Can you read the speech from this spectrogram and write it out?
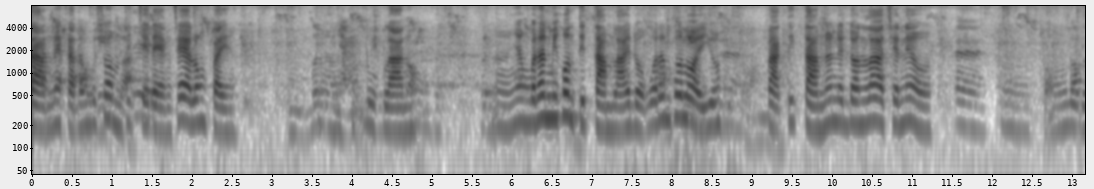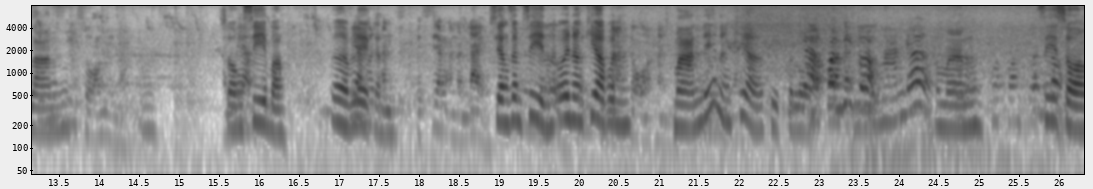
ตามเนี่ยค่ะท่านผู้ชมที่เจแดงแช่ลงไป อืมเบิ่งเอาหยังลูกหลานเอ่อยังบ่ท่านมีคนติดตามหลายดอกว่าท่านพ่อลอยอยู่ ฝากติดตามนั่นในดอนล่าชแนลเออของลูกหลานสี่สองนี่ล่ะ สองสี่บ่เออเลขกัน ไปเสี่ยงอันนั้นได้เสียงแซมซีนโอ้ยนางเขี้ยเพิ่นจอให้หมานเด้นางเขี้ยถูกตลอด เจ้าคนที่ต้องงานเด้อประมาณ สี่สอง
